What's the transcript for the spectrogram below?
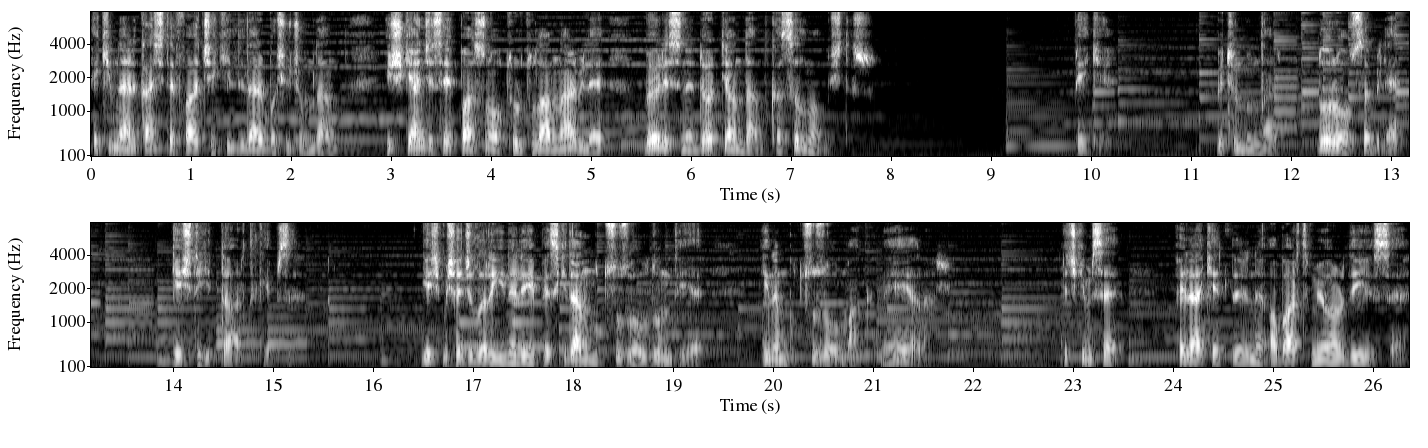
Hekimler kaç defa çekildiler başucumdan. İşkence sehpasına oturtulanlar bile böylesine dört yandan kasılmamıştır. Peki. Bütün bunlar doğru olsa bile geçti gitti artık hepsi. Geçmiş acıları yineleyip eskiden mutsuz oldum diye yine mutsuz olmak neye yarar? Hiç kimse felaketlerini abartmıyor değilse,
